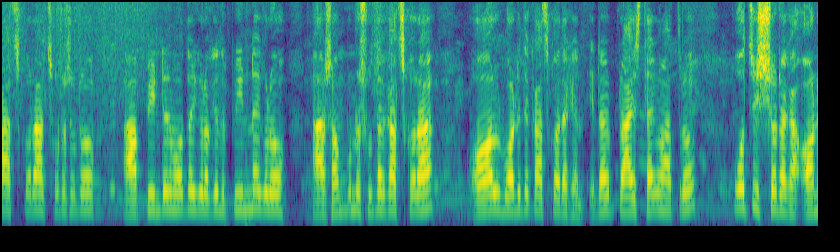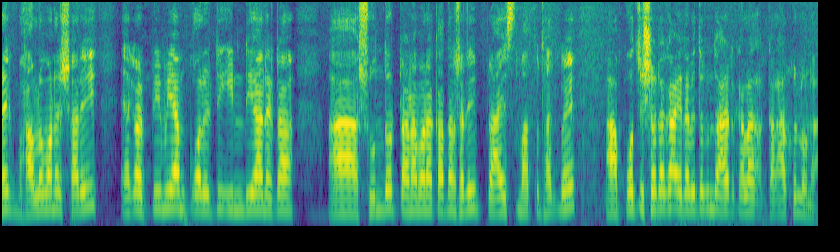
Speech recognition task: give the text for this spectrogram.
কাজ করা, ছোট ছোট প্রিন্টের মতো এগুলো, কিন্তু প্রিন্ট না এগুলো সম্পূর্ণ সুতার কাজ করা অল বডিতে কাজ করা। দেখেন, এটার প্রাইস থাকবে মাত্র পঁচিশশো টাকা। অনেক ভালো মানের শাড়ি একবার প্রিমিয়াম কোয়ালিটি ইন্ডিয়ান একটা সুন্দর টানাবানা কাতান শাড়ি প্রাইস মাত্র থাকবে পঁচিশশো টাকা। এটার ভিতরে কিন্তু আর কালার কালার খুললো না।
